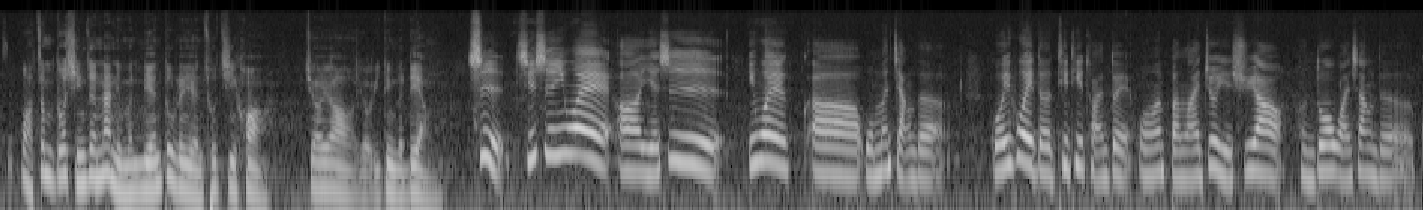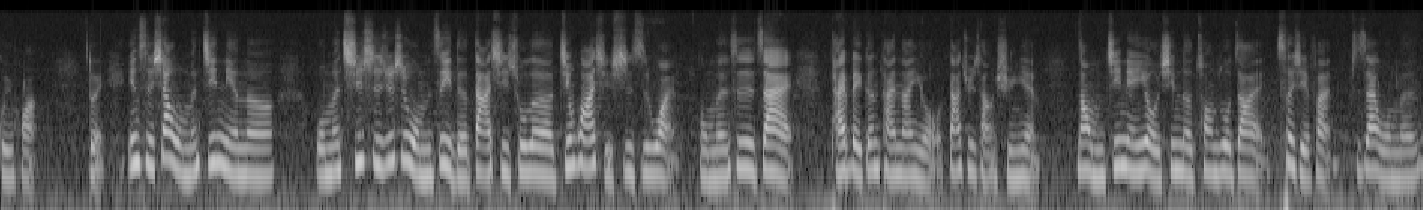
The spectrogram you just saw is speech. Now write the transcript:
子。哇，这么多行政，那你们年度的演出计划就要有一定的量。是，其实因为呃，也是因为呃，我们讲的国议会的 TT 团队，我们本来就也需要很多完善的规划，对，因此像我们今年呢，我们其实就是我们自己的大戏，除了金花喜事之外，我们是在台北跟台南有大剧场巡演。那我们今年也有新的创作在侧写犯，是在我们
